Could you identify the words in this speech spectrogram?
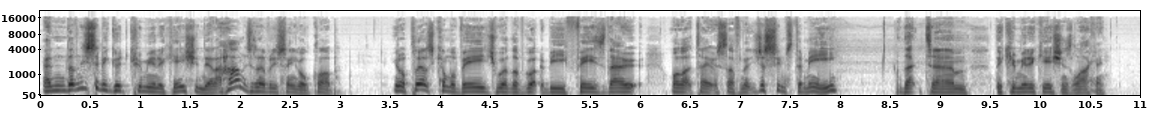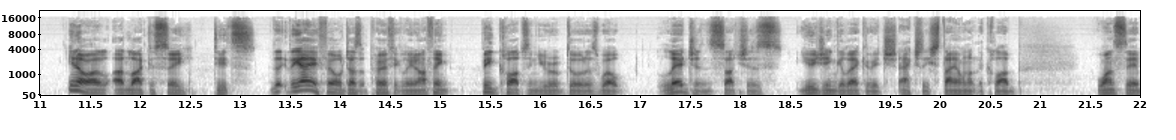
and there needs to be good communication there. It happens in every single club. You know, players come of age where they've got to be phased out, all that type of stuff, and it just seems to me that um, the communication's lacking. You know, I'd like to see Ditts. The, the AFL does it perfectly, and I think big clubs in Europe do it as well. Legends such as Eugene Galekovic actually stay on at the club once their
